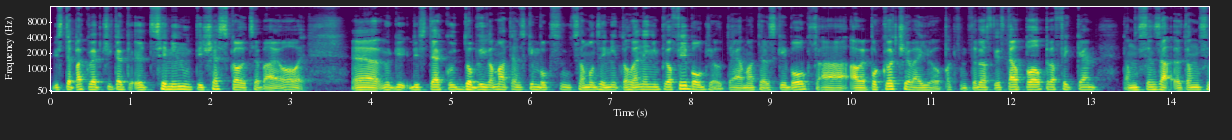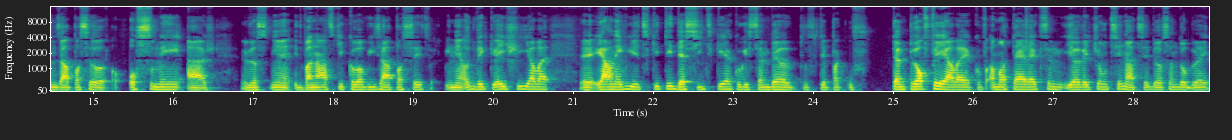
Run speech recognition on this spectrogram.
když jste pak lepší, tak 3 minuty 6 kol třeba, jo, Eh, když jste jako dobrý v amatérském boxu, samozřejmě tohle není profi box, jo, to je amatérský box, a, ale pokročilej, jo, pak jsem se vlastně stal poloprofikem, tam jsem, za, tam jsem zápasil 8 až vlastně 12 kolový zápasy, neodvyklejší, ale eh, já nejvíc ty desítky, jako když jsem byl prostě pak už ten profi, ale jako v amatérech jsem jel většinou 3 na 3, byl jsem dobrý,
